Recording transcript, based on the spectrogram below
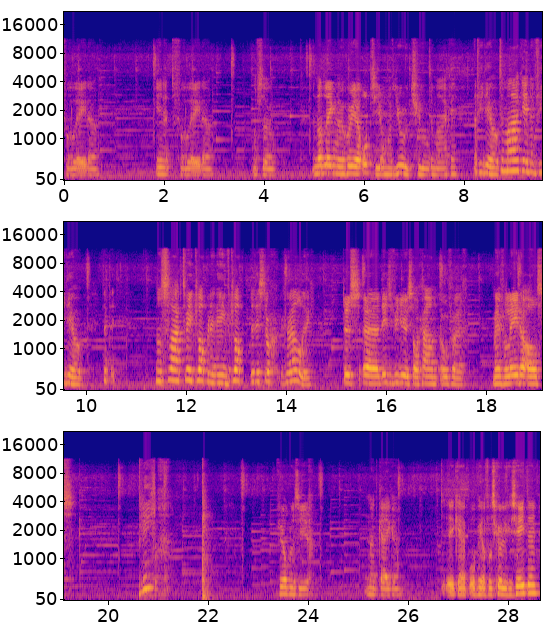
verleden. In het verleden. Of zo. En dat leek me een goede optie om een YouTube te maken. Een video te maken in een video. Dat, dan sla ik twee klappen in één klap. Dat is toch geweldig. Dus eh, deze video zal gaan over mijn verleden als vlieger. Veel plezier met kijken. Ik heb op heel veel scholen gezeten.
